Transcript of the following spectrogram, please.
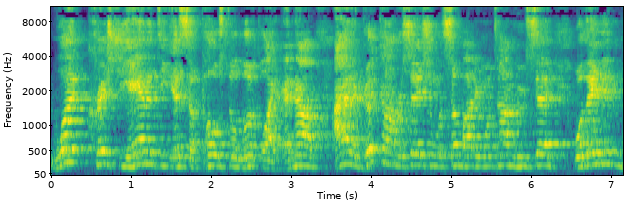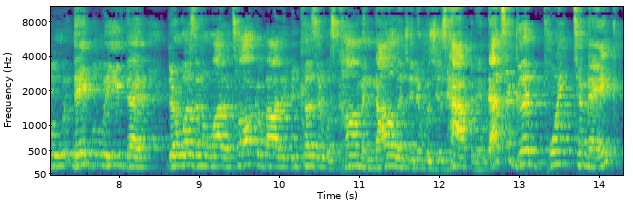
what Christianity is supposed to look like. And now, I had a good conversation with somebody one time who said, well, they didn't believe, they believed that there wasn't a lot of talk about it because it was common knowledge and it was just happening. That's a good point to make.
